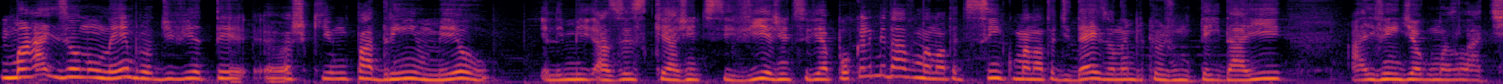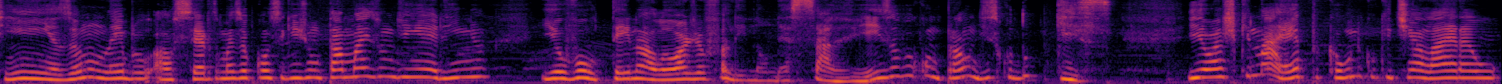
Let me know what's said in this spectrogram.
Mas eu não lembro, eu devia ter. Eu acho que um padrinho meu ele me, às vezes que a gente se via, a gente se via pouco, ele me dava uma nota de 5, uma nota de 10. Eu lembro que eu juntei daí, aí vendi algumas latinhas. Eu não lembro ao certo, mas eu consegui juntar mais um dinheirinho e eu voltei na loja. Eu falei: não, dessa vez eu vou comprar um disco do Kiss. E eu acho que na época o único que tinha lá era o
